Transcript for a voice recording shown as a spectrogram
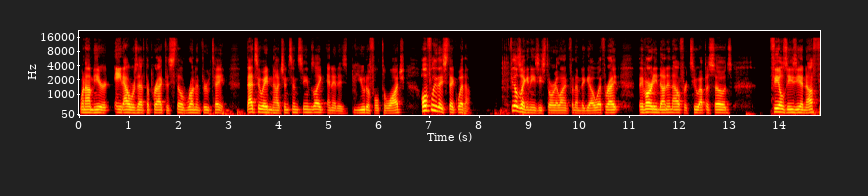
when I'm here eight hours after practice, still running through tape. That's who Aidan Hutchinson seems like, and it is beautiful to watch. Hopefully, they stick with him. Feels like an easy storyline for them to go with, right? They've already done it now for two episodes. Feels easy enough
